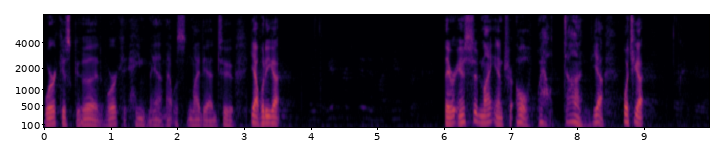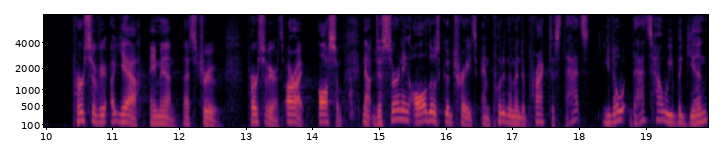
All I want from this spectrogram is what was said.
Work is good. Work, amen. That was my dad too. Yeah, what do you got? They were interested in my interest. Oh, well done. Yeah. What you got? Persevere. Uh, yeah, amen. That's true. Perseverance. All right, awesome. Now, discerning all those good traits and putting them into practice, that's, you know, that's how we begin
